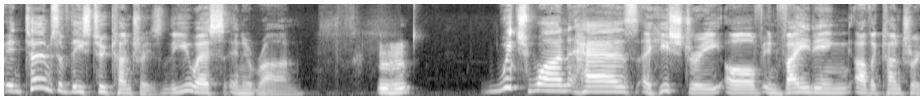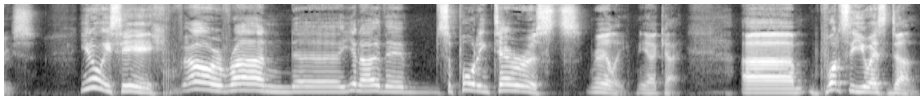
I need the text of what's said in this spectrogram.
in terms of these two countries, the US and Iran. Which one has a history of invading other countries? You always hear, oh, Iran, uh, you know, they're supporting terrorists. Really? Yeah, okay. Um, what's the US done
